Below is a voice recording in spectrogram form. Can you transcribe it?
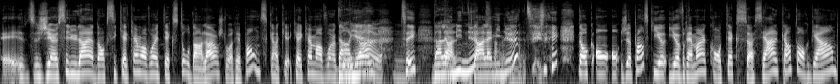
j'ai un cellulaire, donc si quelqu'un m'envoie un texto dans l'heure, je dois répondre. Si quelqu'un m'envoie un courriel, tu sais, dans, la minute. Dans la minute. donc, on, je pense qu'il y, a vraiment un contexte social. Quand on regarde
